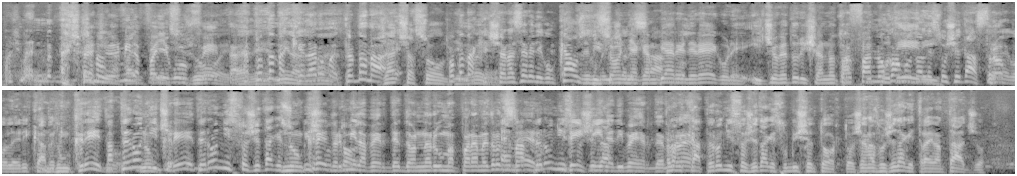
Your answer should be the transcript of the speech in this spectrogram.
Ma, ma, ma, cioè, ma il Milan fa gli offerta. Il problema è che la Roma, il problema, è, soldi, il problema è che c'è una serie di concause. Bisogna cambiare le regole. I giocatori hanno troppo. Ma fanno poteri, comodo alle società queste troppo, regole, Riccardo. Non credo. Ma per ogni, non credo, per ogni società che non subisce. Non credo il Milan perde Donnarumma a parametro eh, zero. Ma per ogni società di perdere. Però, Riccardo, per ogni società che subisce un torto, c'è una società che trae vantaggio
